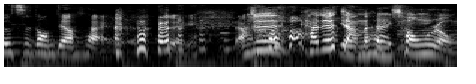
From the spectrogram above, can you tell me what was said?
就自动掉下来了，对，就是他就讲的很 从容，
